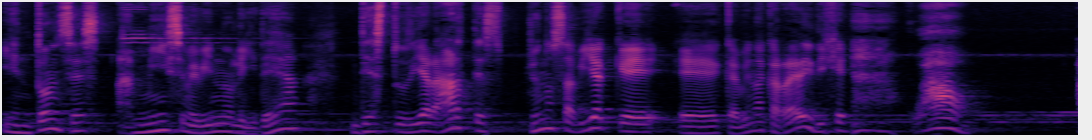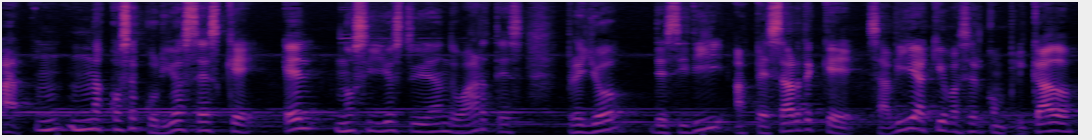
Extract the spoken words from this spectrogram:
Y entonces a mí se me vino la idea de estudiar artes. Yo no sabía que, eh, que había una carrera y dije, wow. Ah, una cosa curiosa es que él no siguió estudiando artes, pero yo decidí, a pesar de que sabía que iba a ser complicado,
